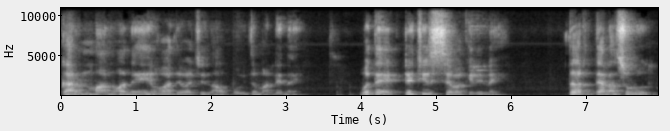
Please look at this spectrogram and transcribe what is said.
कारण मानवाने यहोवा देवाचे नाव पवित्र मानले नाही व त्या एकट्याचीच सेवा केली नाही. तर त्याला सोडून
